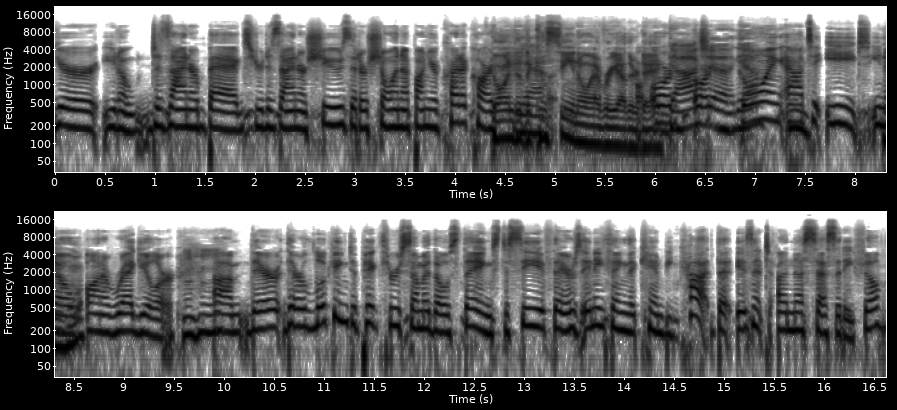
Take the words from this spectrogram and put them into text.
your you know designer bags, your designer shoes that are showing up on your credit card. Going to Yeah. the casino every other day. or, Gotcha, or yeah. Mm-hmm. going out to eat, you know, on a regular. Um, they're they're looking to pick through some of those things to see if there's anything that can be cut that isn't a necessity. Phil,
